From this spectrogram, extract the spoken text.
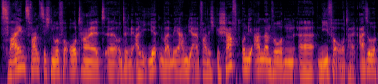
22 nur verurteilt äh, unter den Alliierten, weil mehr haben die einfach nicht geschafft und die anderen wurden äh, nie verurteilt. Also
